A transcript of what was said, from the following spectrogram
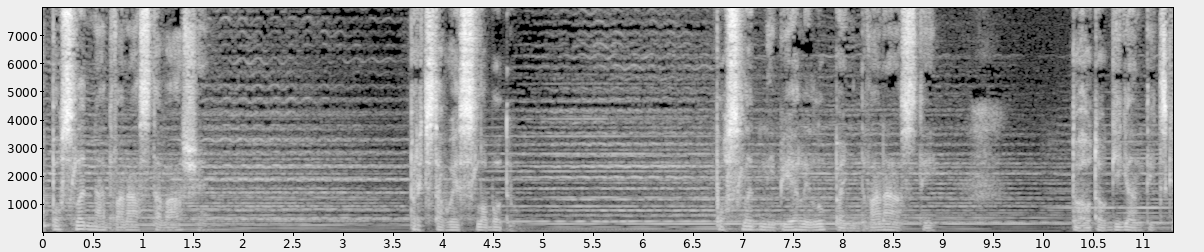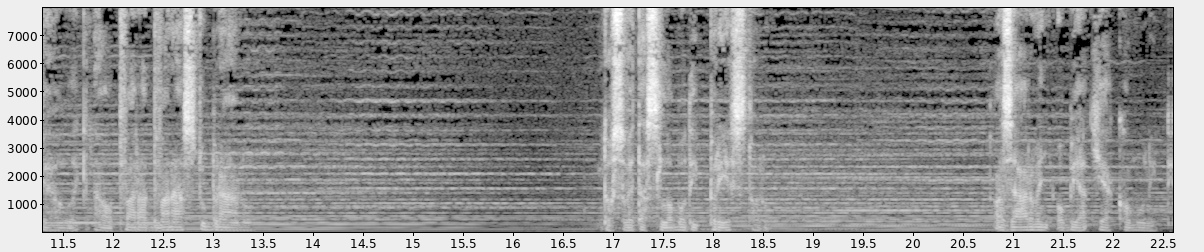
A posledná dvanásta vášeň predstavuje slobodu. Posledný biely lupeň, dvanácty, tohoto gigantického lekna otvára dvanástu bránu do sveta slobody priestoru a zároveň objatia komunity.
